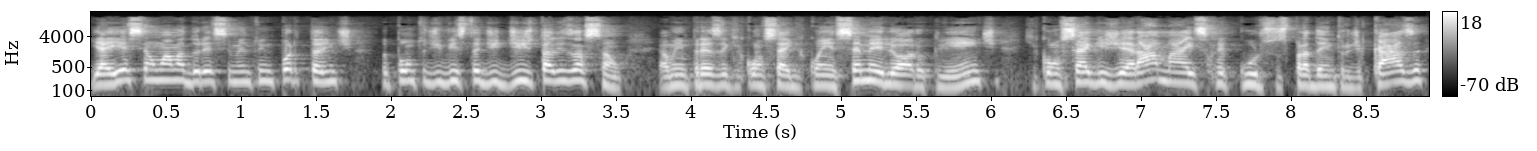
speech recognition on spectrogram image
E aí esse é um amadurecimento importante do ponto de vista de digitalização. É uma empresa que consegue conhecer melhor o cliente, que consegue gerar mais recursos para dentro de casa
